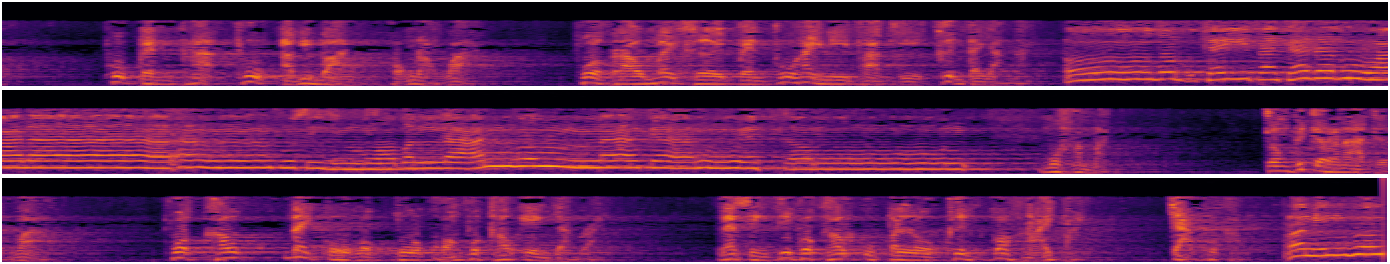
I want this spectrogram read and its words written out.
ผู้เป็นพระผู้อภิบาลของเราว่า พวกเราไม่เคยเป็นผู้ให้มีภาคีขึ้นแต่อย่างใด انظر كيف كذبوا على أنفسهم وضل عنهم ما كانوا يفترون มุฮัมมัด จงพิจารณาเถิดว่า พวกเขาได้โกหกตัวของพวกเขาเองอย่างไร และสิ่งที่พวกเขาอุปโลกขึ้นก็หายไป จากพวกเขา ومنهم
